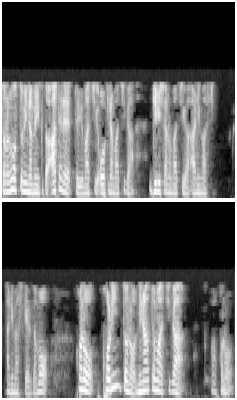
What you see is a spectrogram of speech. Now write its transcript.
そのもっと南に行くとアテネという町、大きな町が、ギリシャの町があります、ありますけれども、このコリントの港町が、この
